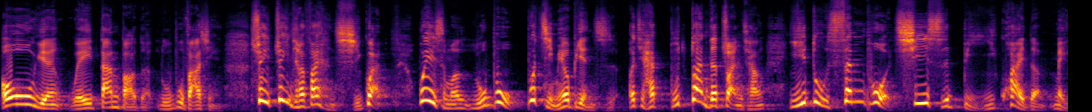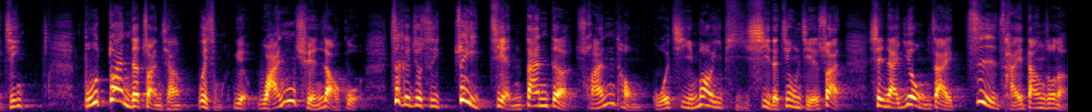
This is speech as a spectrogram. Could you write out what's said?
欧元为担保的卢布发行，所以最近才发现很奇怪，为什么卢布不仅没有贬值，而且还不断的转强，一度升破七十比一块的美金，不断的转强，为什么？因为完全绕过这个就是最简单的传统国际贸易体系的金融结算，现在用在制裁当中的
